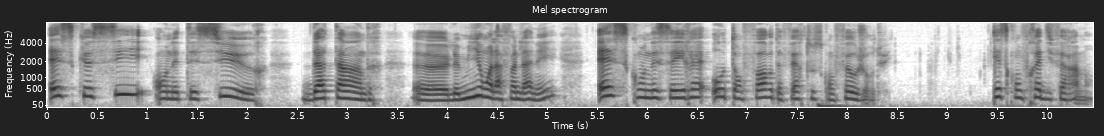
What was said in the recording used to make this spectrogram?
Est-ce que si on était sûr d'atteindre euh, le million à la fin de l'année, est-ce qu'on essayerait autant fort de faire tout ce qu'on fait aujourd'hui? Qu'est-ce qu'on ferait différemment?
